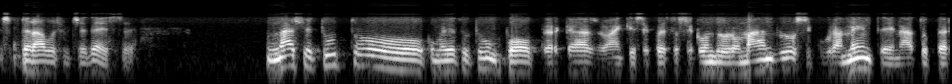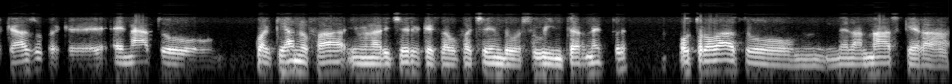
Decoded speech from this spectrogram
speravo succedesse. Nasce tutto, come hai detto tu, un po' per caso, anche se questo secondo romanzo sicuramente è nato per caso perché è nato qualche anno fa in una ricerca che stavo facendo su internet. Ho trovato nella maschera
